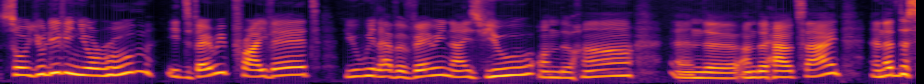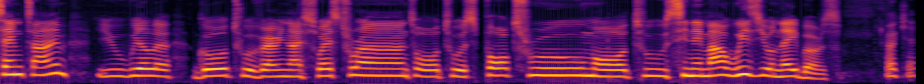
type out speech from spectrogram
So you live in your room, it's very private, you will have a very nice view on the Rhin and uh, on the outside, and at the same time, you will uh, go to a very nice restaurant or to a sports room or to cinema with your neighbors. Okay.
